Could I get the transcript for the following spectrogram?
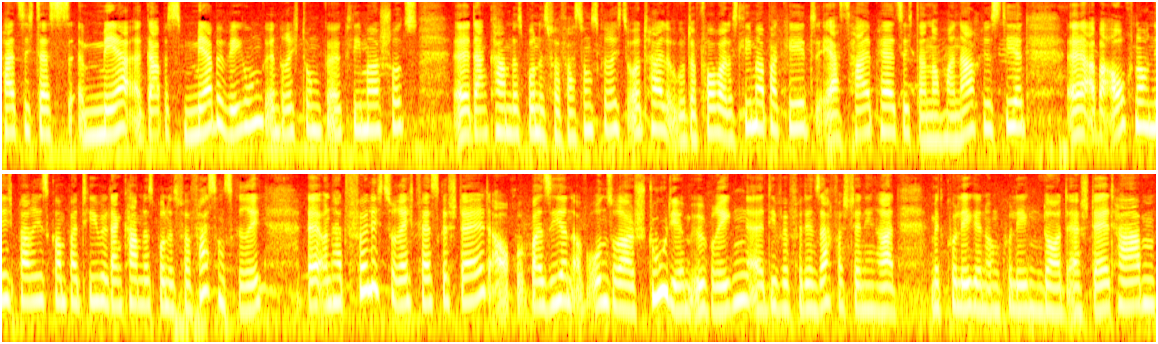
hat sich das mehr, gab es mehr Bewegung in Richtung Klimaschutz. Dann kam das Bundesverfassungsgerichtsurteil. Davor war das Klimapaket erst halbherzig, dann nochmal nachjustiert, aber auch noch nicht Paris-kompatibel. Dann kam das Bundesverfassungsgericht und hat völlig zu Recht festgestellt, auch basierend auf unserer Studie im Übrigen, die wir für den Sachverständigenrat mit Kolleginnen und Kollegen dort erstellt haben,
